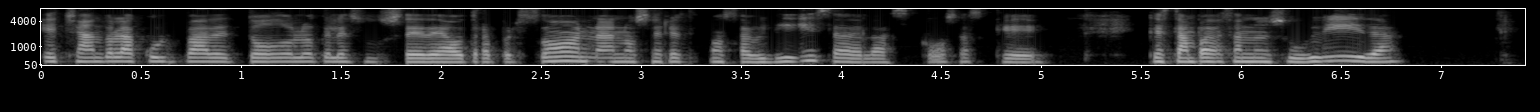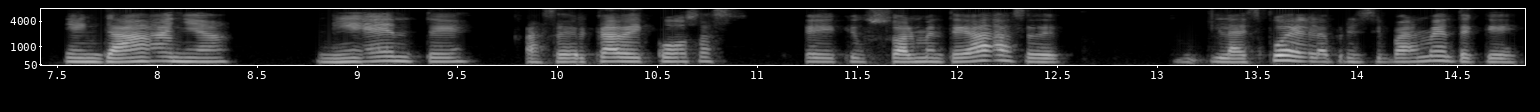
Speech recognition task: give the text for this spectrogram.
echando la culpa de todo lo que le sucede a otra persona, no se responsabiliza de las cosas que, que están pasando en su vida, engaña, miente acerca de cosas eh, que usualmente hace, de la escuela principalmente, que,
